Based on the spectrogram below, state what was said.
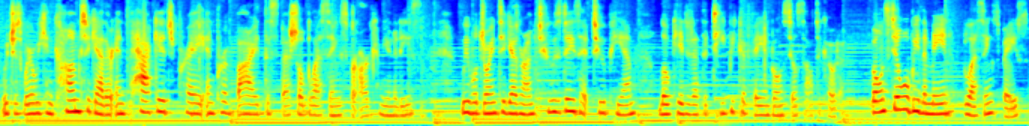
which is where we can come together and package, pray, and provide the special blessings for our communities. We will join together on Tuesdays at 2 p.m., located at the Teepee Cafe in Bonesteel, South Dakota. Bonesteel will be the main blessing space.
